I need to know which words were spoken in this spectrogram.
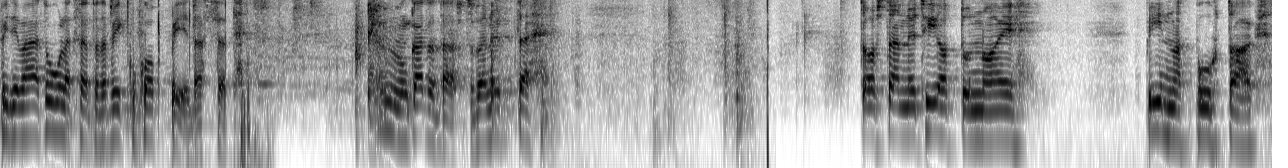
Piti vähän tuulettaa tuota pikku koppia tässä. Katsotaan tuota nyt. Tosta on nyt hiottu noin pinnat puhtaaksi.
